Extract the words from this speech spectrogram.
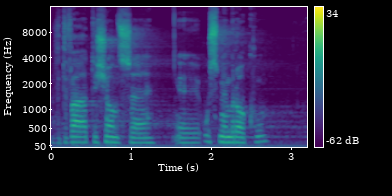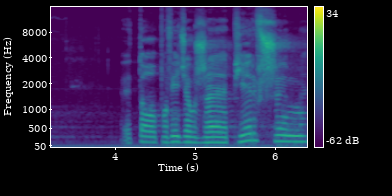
w 2008 roku, to powiedział, że pierwszym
